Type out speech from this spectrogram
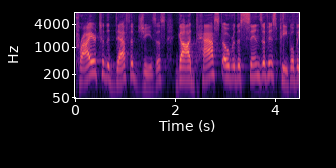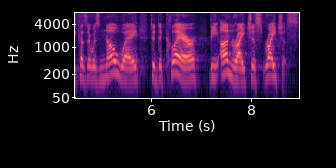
Prior to the death of Jesus, God passed over the sins of his people because there was no way to declare the unrighteous righteous.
